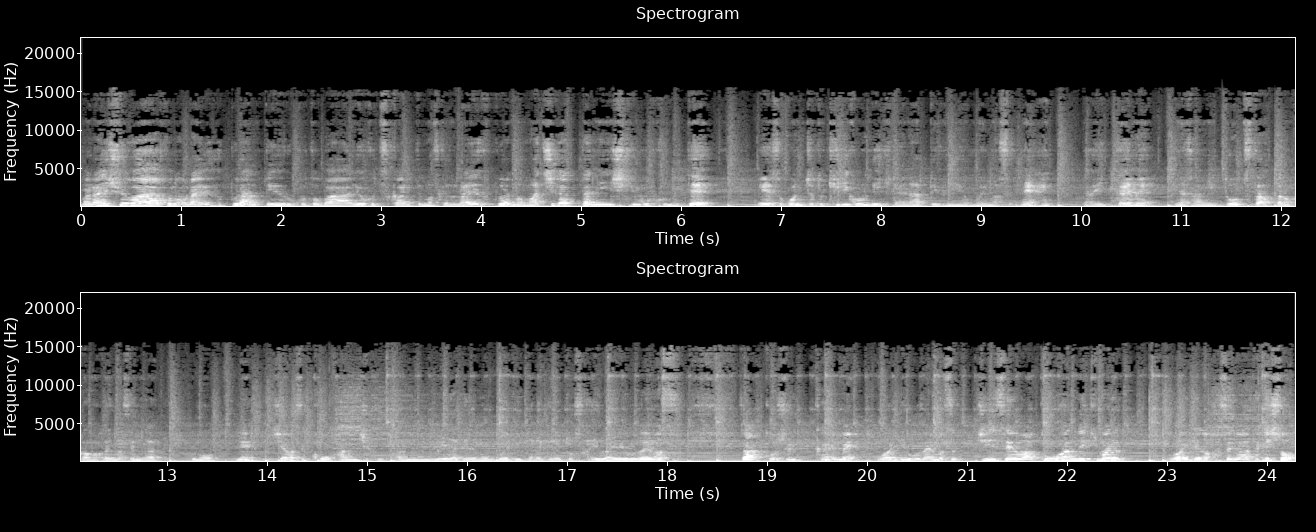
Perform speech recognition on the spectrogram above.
まあ、来週はこのライフプランっていう言葉よく使われてますけどライフプランの間違った認識も含めて、えーそこにちょっと切り込んでいきたいなっていうふうに思いますよね。第1回目皆さんにどう伝わったのか分かりませんがこのね幸せ後半塾番組名だけでも覚えていただけると幸いでございます。さあ今週1回目終わりでございます。人生は後半で決まる。お相手の長谷川武史と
